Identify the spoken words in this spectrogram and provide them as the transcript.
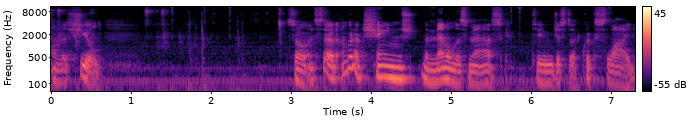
on the shield. So instead, I'm going to change the metalness mask to just a quick slide.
